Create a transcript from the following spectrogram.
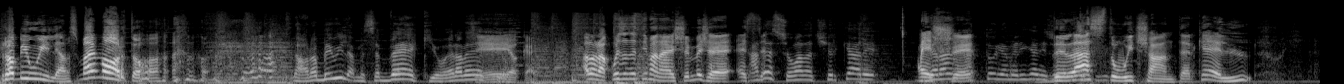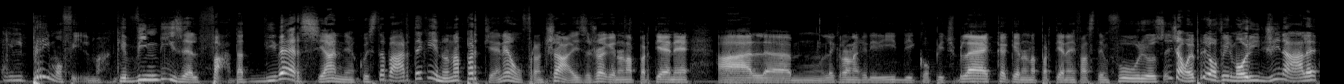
Robin Williams, ma è morto. No, Robbie Williams è vecchio, era vecchio. sì, ok. Allora, questa settimana esce invece est- Adesso vado a cercare Esce attori americani sotto The i Last 27 Witch Hunter, che è l- il primo film che Vin Diesel fa da diversi anni a questa parte che non appartiene a un franchise, cioè che non appartiene alle cronache di Riddick o Pitch Black, che non appartiene ai Fast and Furious, diciamo il primo film originale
